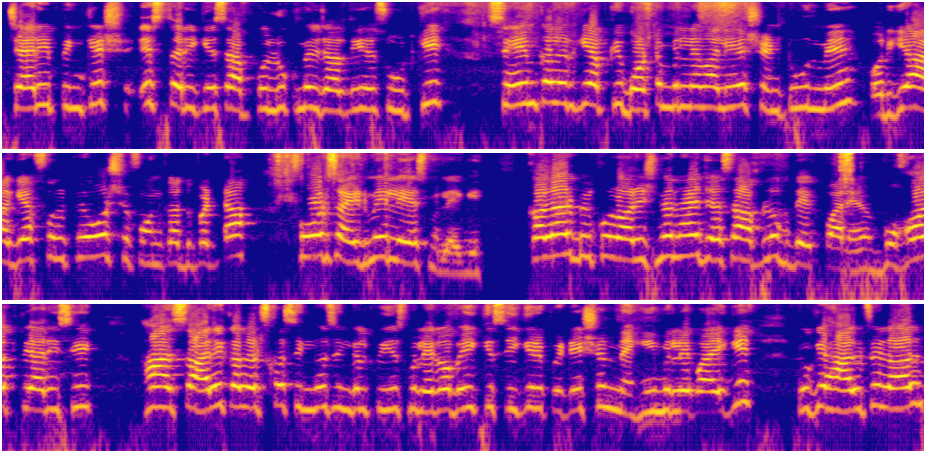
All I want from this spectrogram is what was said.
चेरी पिंकिश, इस तरीके से आपको लुक मिल जाती है सूट की। सेम कलर की आपकी बॉटम मिलने वाली है शेंटून में, और ये आ गया फुल प्योर शिफोन का दुपट्टा। फोर साइड में लेस मिलेगी। कलर बिल्कुल ओरिजिनल है, जैसा आप लोग देख पा रहे हैं। बहुत प्यारी सी हाँ सारे कलर्स का सिंगल सिंगल पीस मिलेगा। भाई किसी की रिपीटेशन नहीं मिले पाएगी, क्योंकि हाल फ़िलहाल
